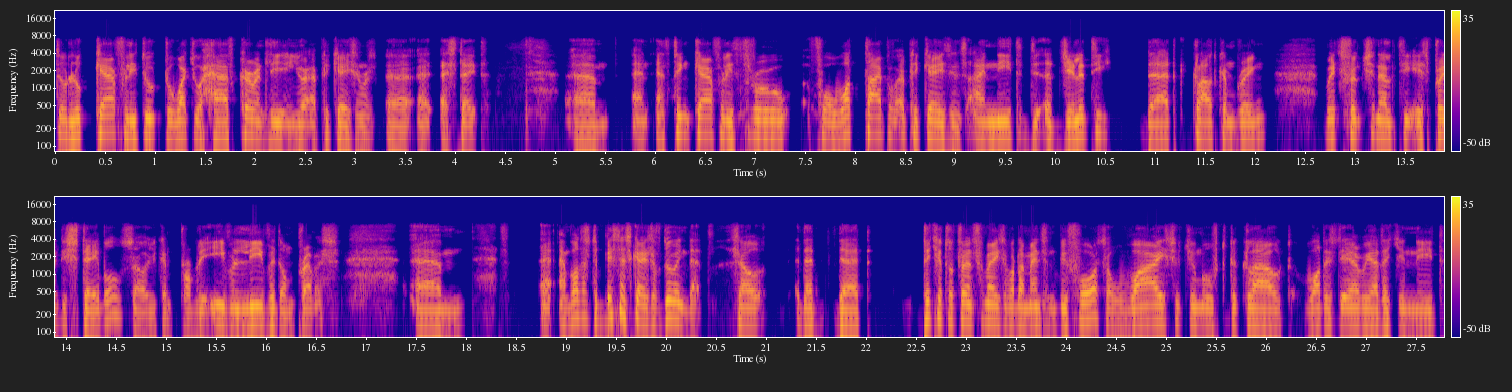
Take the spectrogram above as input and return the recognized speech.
to look carefully to, to what you have currently in your application uh, estate um, and, and think carefully through for what type of applications I need the agility that cloud can bring, which functionality is pretty stable, so you can probably even leave it on premise. Um, and what is the business case of doing that? So that that digital transformation, what I mentioned before. So why should you move to the cloud? What is the area that you need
